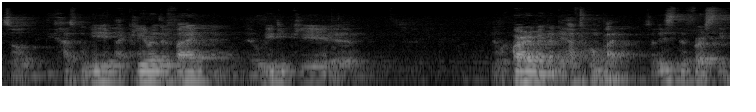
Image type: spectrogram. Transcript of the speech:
So it has to be a clear and defined and a really clear uh, requirement that they have to comply. So this is the first thing,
